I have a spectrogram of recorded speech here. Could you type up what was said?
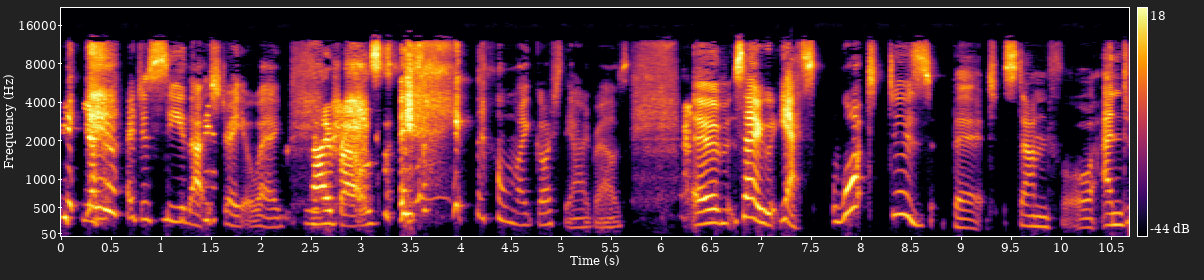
yeah, I just see that straight away. The eyebrows. oh my gosh, the eyebrows. Um, so, yes, what does BERT stand for? And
